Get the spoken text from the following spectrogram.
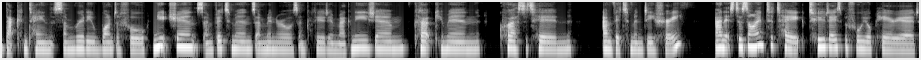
that contains some really wonderful nutrients and vitamins and minerals, including magnesium, curcumin, quercetin, and vitamin D3. And it's designed to take two days before your period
